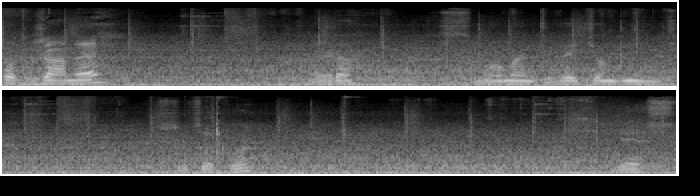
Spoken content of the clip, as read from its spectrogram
Podgrzane. Teraz moment wyciągnięcia. Jeszcze. Jest.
